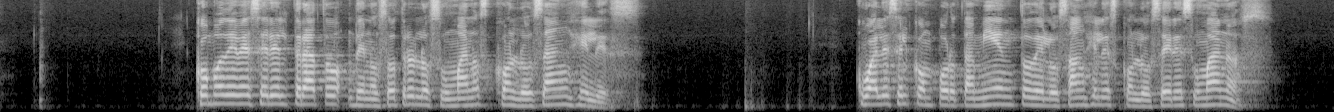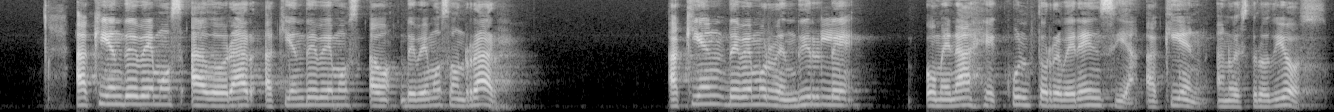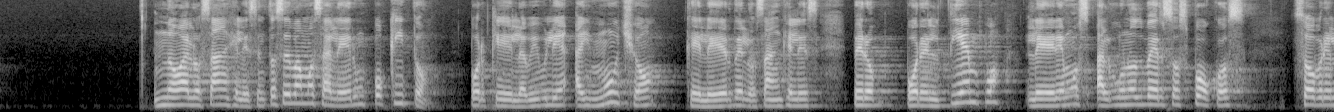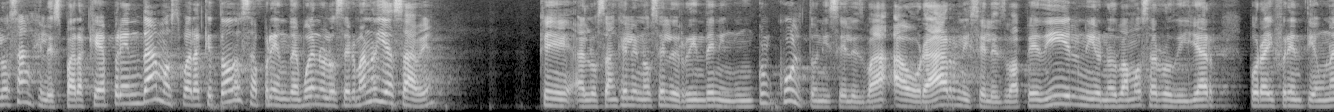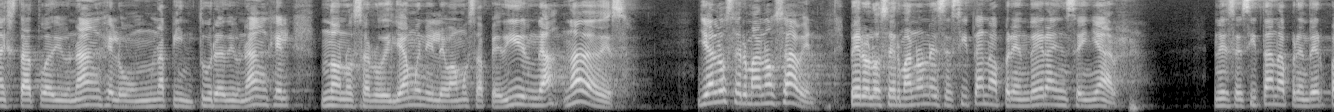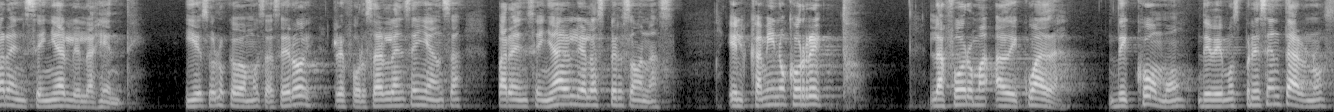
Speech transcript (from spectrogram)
¿Cómo debe ser el trato de nosotros los humanos con los ángeles? ¿Cuál es el comportamiento de los ángeles con los seres humanos? ¿A quién debemos adorar? ¿A quién debemos, debemos honrar? ¿A quién debemos rendirle homenaje, culto, reverencia? ¿A quién? A nuestro Dios. No a los ángeles. Entonces vamos a leer un poquito, porque en la Biblia hay mucho que leer de los ángeles, pero por el tiempo leeremos algunos versos pocos sobre los ángeles para que aprendamos, para que todos aprendan. Bueno, los hermanos ya saben que a los ángeles no se les rinde ningún culto, ni se les va a orar, ni se les va a pedir, ni nos vamos a arrodillar por ahí frente a una estatua de un ángel o una pintura de un ángel. No nos arrodillamos ni le vamos a pedir nada de eso. Ya los hermanos saben, pero los hermanos necesitan aprender a enseñar necesitan aprender para enseñarle a la gente. Y eso es lo que vamos a hacer hoy, reforzar la enseñanza para enseñarle a las personas el camino correcto, la forma adecuada de cómo debemos presentarnos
